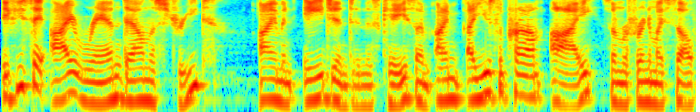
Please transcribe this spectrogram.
if you say I ran down the street, I'm an agent in this case. I'm, I'm I use the pronoun I, so I'm referring to myself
